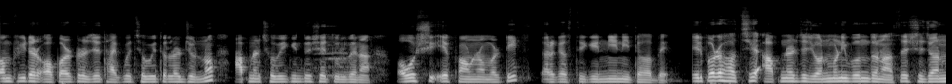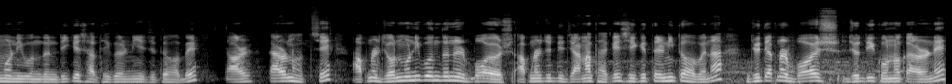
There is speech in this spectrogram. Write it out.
কম্পিউটার অপারেটর যে থাকবে ছবি তোলার জন্য, আপনার ছবি কিন্তু সে তুলবে না। অবশ্যই এই ফর্ম নাম্বারটি তার কাছ থেকে নিয়ে নিতে হবে। এরপরে হচ্ছে আপনার যে জন্ম নিবন্ধন আছে, সে জন্ম নিবন্ধনটিকে সাথে করে নিয়ে যেতে হবে। তার কারণ হচ্ছে আপনার জন্ম নিবন্ধনের বয়স আপনার যদি জানা থাকে, সেক্ষেত্রে নিতে হবে না। যদি আপনার বয়স যদি কোনো কারণে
